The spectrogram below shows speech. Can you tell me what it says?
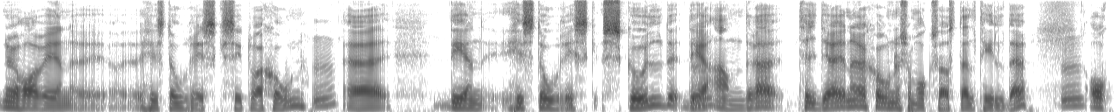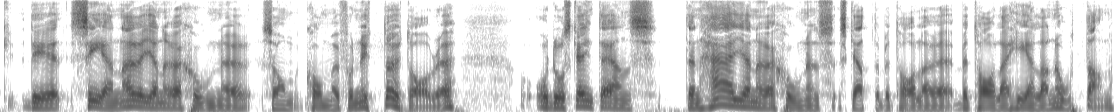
nu har vi en eh, historisk situation. Eh, det är en historisk skuld. Det är andra tidigare generationer som också har ställt till det. Och det är senare generationer som kommer få nytta av det. Och då ska inte ens den här generationens skattebetalare betala hela notan.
